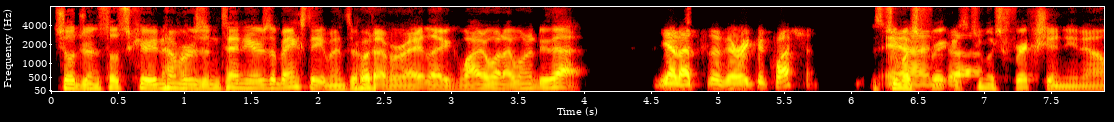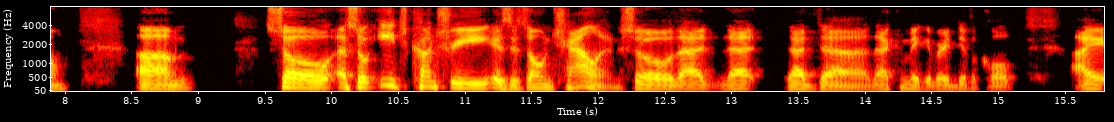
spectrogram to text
children's social security numbers and 10 years of bank statements or whatever, right? Like why would I want to do that? Yeah, that's a very good question. It's too and, much. Uh, it's too much friction, you know. Um, so, uh, so each country is its own challenge. So that that that uh, that can make it very difficult. I,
